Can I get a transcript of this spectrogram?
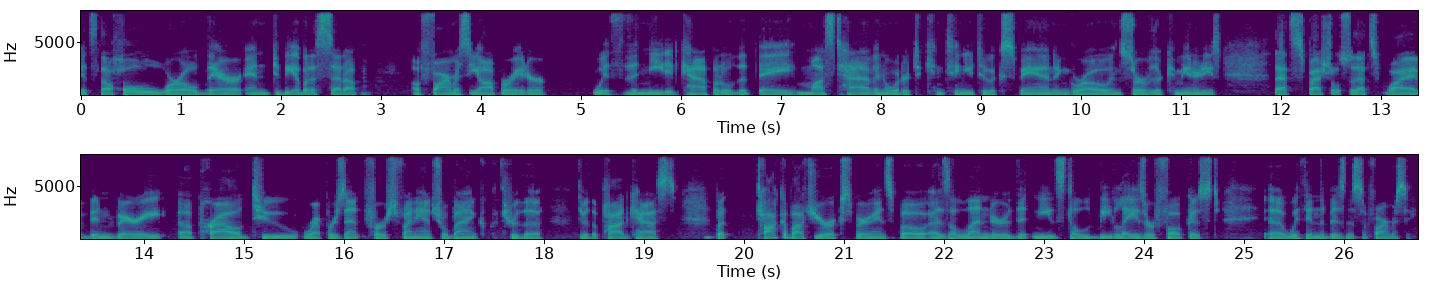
it's the whole world there and to be able to set up a pharmacy operator with the needed capital that they must have in order to continue to expand and grow and serve their communities. That's special. So that's why I've been very uh, proud to represent First Financial Bank through the through the podcast. But talk about your experience, Bo, as a lender that needs to be laser focused uh, within the business of pharmacy.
